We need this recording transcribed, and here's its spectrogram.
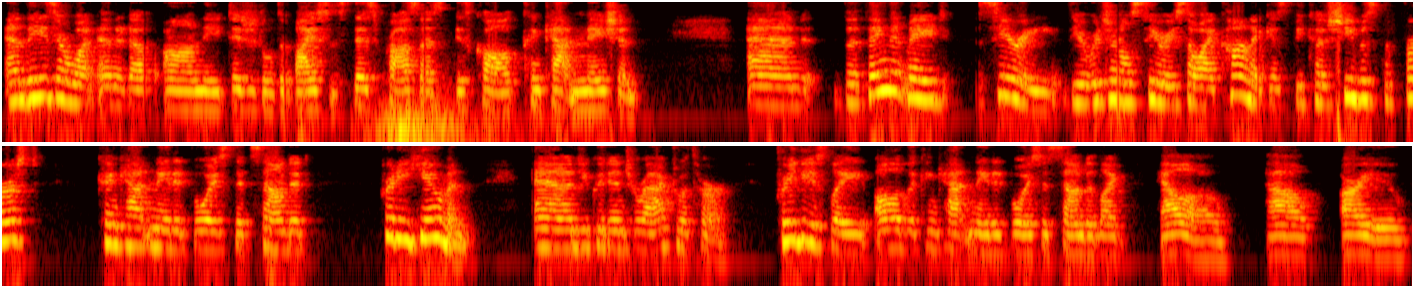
And these are what ended up on the digital devices. This process is called concatenation. And the thing that made Siri, the original Siri, so iconic is because she was the first concatenated voice that sounded pretty human and you could interact with her. Previously, all of the concatenated voices sounded like, hello, how are you?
